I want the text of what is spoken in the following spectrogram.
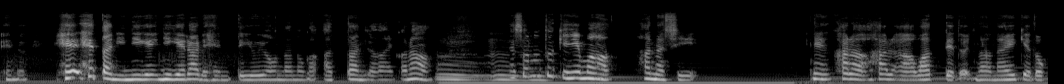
えーとへ下手に逃げ逃げられへんっていうようなのがあったんじゃないかな。うんうんうん、でその時にまあ話ね腹腹割ってではないけど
